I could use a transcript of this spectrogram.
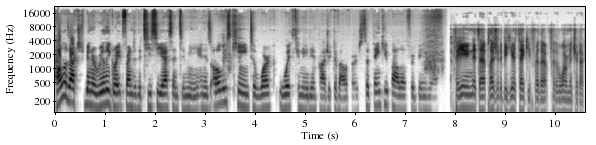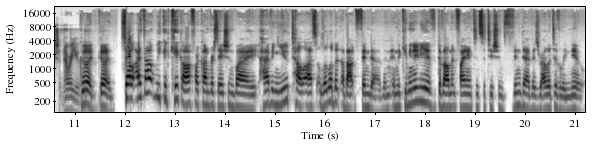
Paulo's actually been a really great friend to the TCS and to me, and is always keen to work with Canadian project developers. So thank you, Paulo, for being here. Fahim, it's a pleasure to be here. Thank you for the for the warm introduction. How are you? Good, good. So I thought we could kick off our conversation by having you tell us a little bit about FinDev. And in the community of development finance institutions, FinDev is relatively new.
